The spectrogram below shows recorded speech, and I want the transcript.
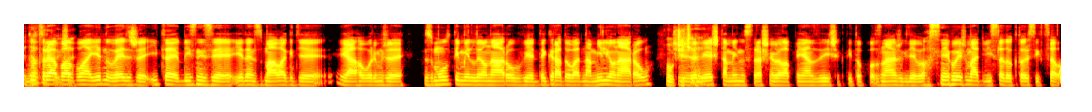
Tu treba takže... povedať jednu vec, že IT biznis je jeden z mála, kde ja hovorím, že z multimilionárov vie degradovať na milionárov. Určite. Čiže vieš tam minúť strašne veľa peňazí, však ty to poznáš, kde vlastne budeš mať výsledok, ktorý si chcel.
